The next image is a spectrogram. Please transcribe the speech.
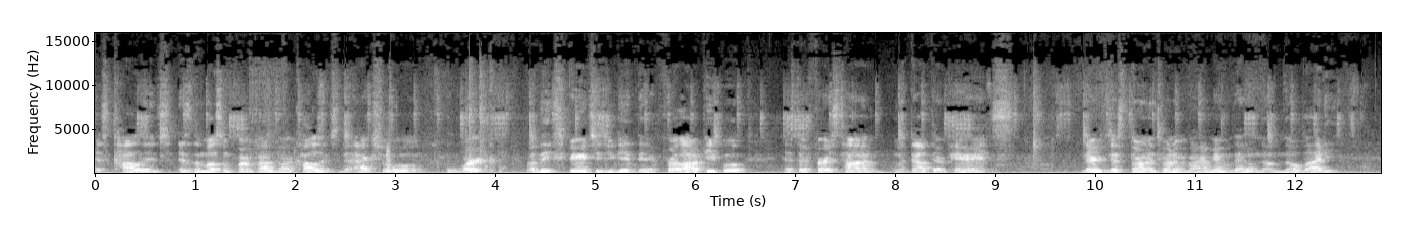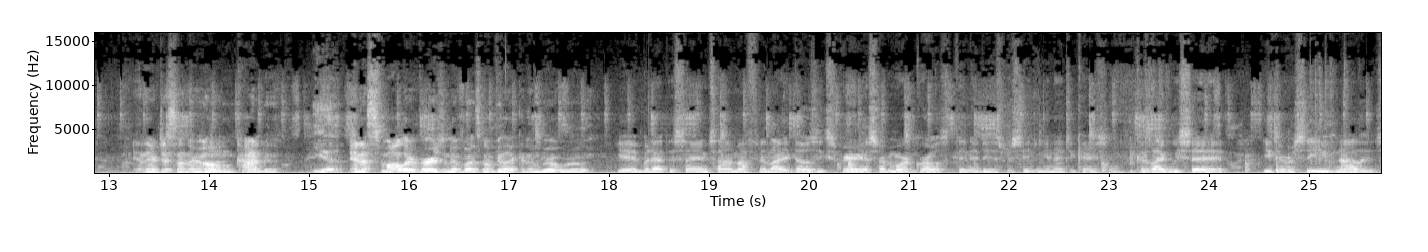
As college is the most important part about college, the actual work or the experiences you get there. For a lot of people, it's their first time without their parents. They're just thrown into an environment where they don't know nobody, and they're just on their own, kind of, Yeah. and a smaller version of what it's gonna be like in the real world. Yeah, but at the same time, I feel like those experiences are more growth than it is receiving an education. Because, like we said, you can receive knowledge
